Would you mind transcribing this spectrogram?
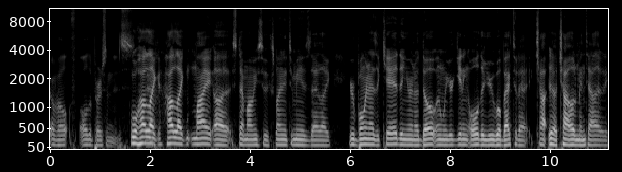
of a older person is. Well, how yeah. like how like my uh stepmom used to explain it to me is that like you're born as a kid, then you're an adult, and when you're getting older, you go back to that chi- uh, child mentality.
